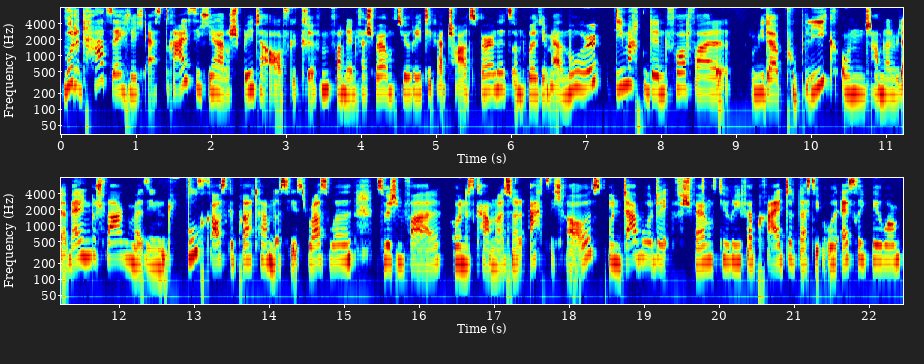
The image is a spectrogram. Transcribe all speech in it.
wurde tatsächlich erst 30 Jahre später aufgegriffen von den Verschwörungstheoretiker Charles Berlitz und William L. Moore. Die machten den Vorfall wieder publik und haben dann wieder Wellen geschlagen, weil sie ein Buch rausgebracht haben, das hieß Roswell Zwischenfall. Und es kam 1980 raus. Und da wurde Verschwörungstheorie verbreitet, dass die US-Regierung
